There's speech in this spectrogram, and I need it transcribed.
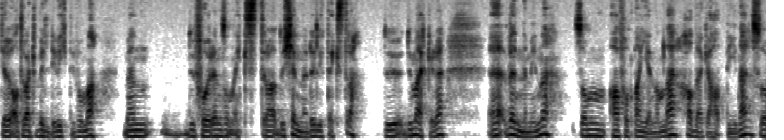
de har jo alltid vært veldig viktige for meg. Men du får en sånn ekstra Du kjenner det litt ekstra. Du, du merker det. Eh, vennene mine som har fått meg gjennom der. Hadde jeg ikke hatt de der, så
